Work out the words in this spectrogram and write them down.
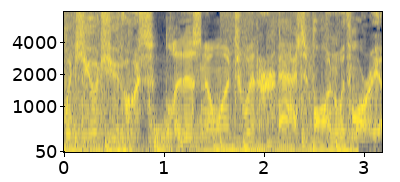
Which would you choose? Let us know on Twitter at On With Mario.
